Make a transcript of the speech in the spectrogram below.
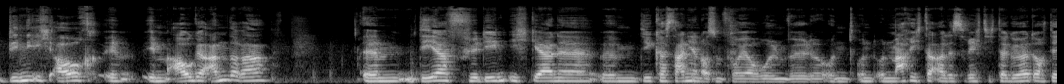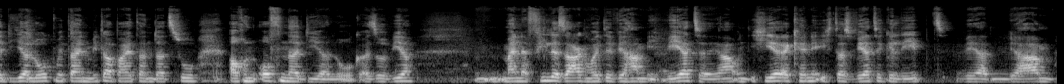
bin ich auch im, im Auge anderer ähm, der, für den ich gerne ähm, die Kastanien aus dem Feuer holen würde. Und, und, und mache ich da alles richtig? Da gehört auch der Dialog mit deinen Mitarbeitern dazu, auch ein offener Dialog. Also wir, meine, viele sagen heute, wir haben Werte, ja, und hier erkenne ich, dass Werte gelebt werden. Wir haben,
